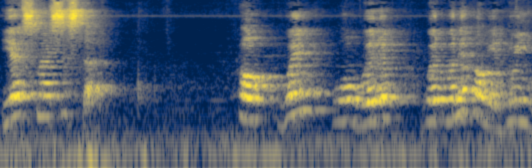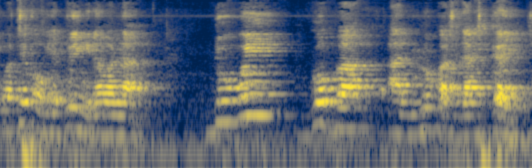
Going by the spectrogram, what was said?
Yes, my sister. Or when, when, whenever we are doing whatever we are doing in our land, do we go back and look at that guide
